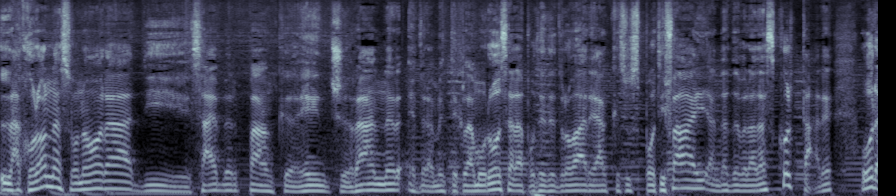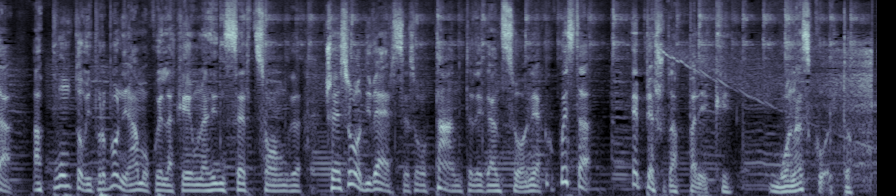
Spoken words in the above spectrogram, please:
La colonna sonora di Cyberpunk Age Runner è veramente clamorosa, la potete trovare anche su Spotify andatevela ad ascoltare. Ora appunto vi proponiamo quella che è una insert song, ce ne sono diverse, sono tante le canzoni. Ecco, questa è piaciuta a parecchi. Buon ascolto.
